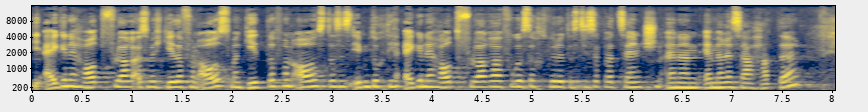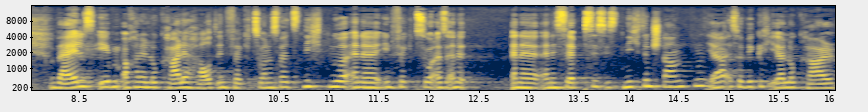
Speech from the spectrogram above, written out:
Die eigene Hautflora, also ich gehe davon aus, man geht davon aus, dass es eben durch die eigene Hautflora verursacht wurde, dass dieser Patient schon einen MRSA hatte, weil es eben auch eine lokale Hautinfektion, es war jetzt nicht nur eine Infektion, also eine eine, eine Sepsis ist nicht entstanden, ja, es war wirklich eher lokal.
